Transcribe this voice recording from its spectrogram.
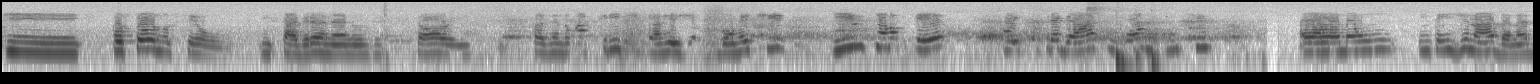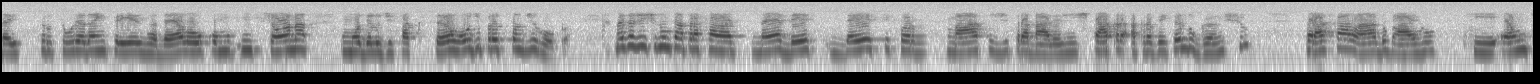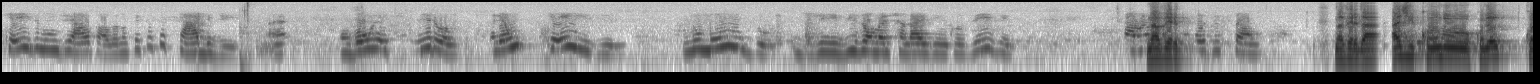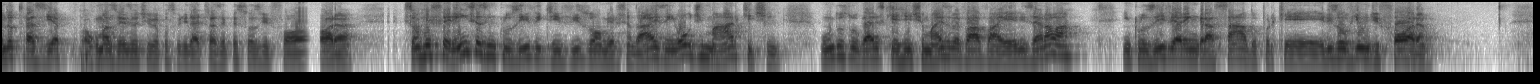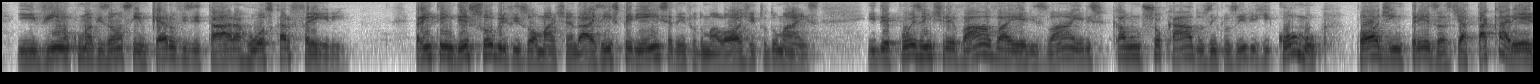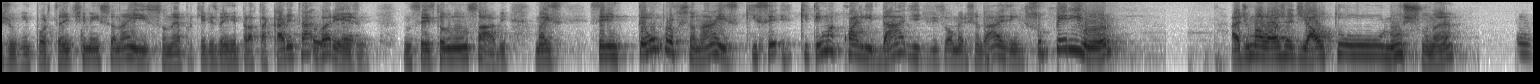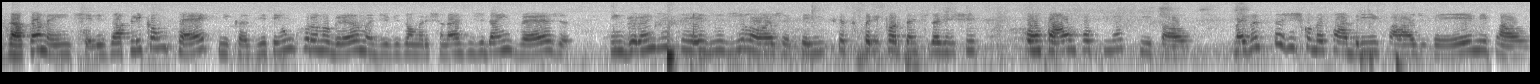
que postou no seu Instagram, né, nos stories, fazendo uma crítica à região do Bom Retiro e o que ela fez foi se entregar que realmente ela não entende nada né, da estrutura da empresa dela ou como funciona um modelo de facção ou de produção de roupa. Mas a gente não está para falar né, desse, desse, formato de trabalho, a gente está aproveitando o gancho para falar do bairro, que é um case mundial, Paulo. Eu não sei se você sabe disso, né? O Bom Retiro, ele é um case no mundo de visual merchandising, inclusive, na, ver... na verdade, quando, quando, eu, quando eu trazia, algumas vezes eu tive a possibilidade de trazer pessoas de fora, que são referências, inclusive, de visual merchandising ou de marketing, um dos lugares que a gente mais levava a eles era lá. Inclusive, era engraçado, porque eles ouviam de fora e vinham com uma visão assim, eu quero visitar a rua Oscar Freire para entender sobre visual merchandising, experiência dentro de uma loja e tudo mais. E depois a gente levava eles lá e eles ficavam chocados, inclusive, que como pode empresas de atacarejo, importante mencionar isso, né? Porque eles vendem para atacar e varejo. Não sei se todo mundo sabe, mas serem tão profissionais que, se, que tem uma qualidade de visual merchandising superior à de uma loja de alto luxo, né? Exatamente. Eles aplicam técnicas e tem um cronograma de visual merchandising de dar inveja em grandes redes de loja, que é isso que é super importante da gente contar um pouquinho aqui, Paulo. Mas antes da gente começar a abrir e falar de VM, Paulo,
